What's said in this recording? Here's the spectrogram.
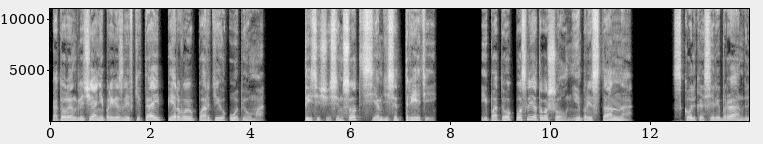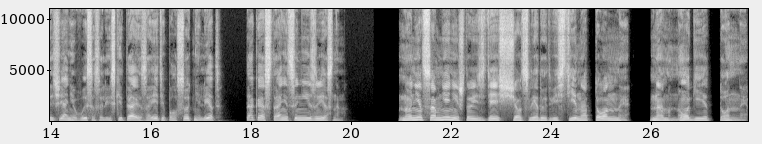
в который англичане привезли в Китай первую партию опиума. 1773. И поток после этого шел непрестанно. Сколько серебра англичане высосали из Китая за эти полсотни лет, так и останется неизвестным. Но нет сомнений, что и здесь счет следует вести на тонны, на многие тонны.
